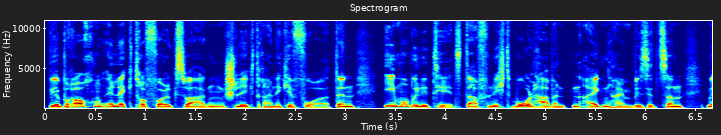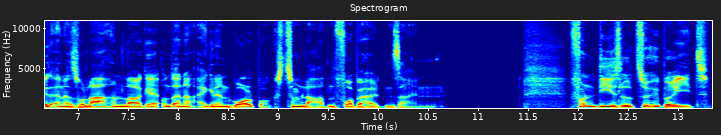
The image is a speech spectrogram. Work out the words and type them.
Wir brauchen Elektro-Volkswagen, schlägt Reinecke vor, denn E-Mobilität darf nicht wohlhabenden Eigenheimbesitzern mit einer Solaranlage und einer eigenen Wallbox zum Laden vorbehalten sein. Von Diesel zu Hybrid.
